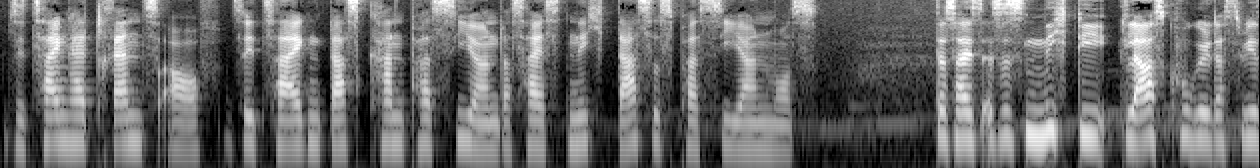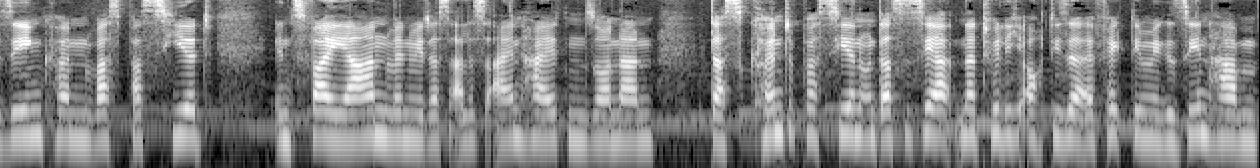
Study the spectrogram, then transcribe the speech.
sie zeigen halt Trends auf. Sie zeigen, das kann passieren. Das heißt nicht, dass es passieren muss. Das heißt, es ist nicht die Glaskugel, dass wir sehen können, was passiert in zwei Jahren, wenn wir das alles einhalten, sondern das könnte passieren. Und das ist ja natürlich auch dieser Effekt, den wir gesehen haben,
